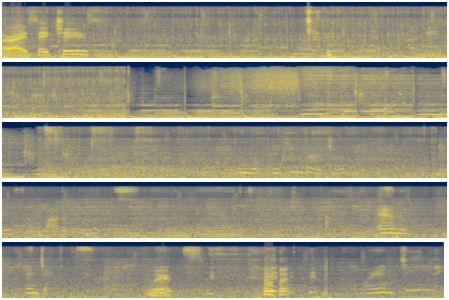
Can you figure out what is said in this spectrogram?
All right, say cheese. And the pigeons are chubby. There's a lot of boots and and and jackets. Where? Boots. We're in Chile.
